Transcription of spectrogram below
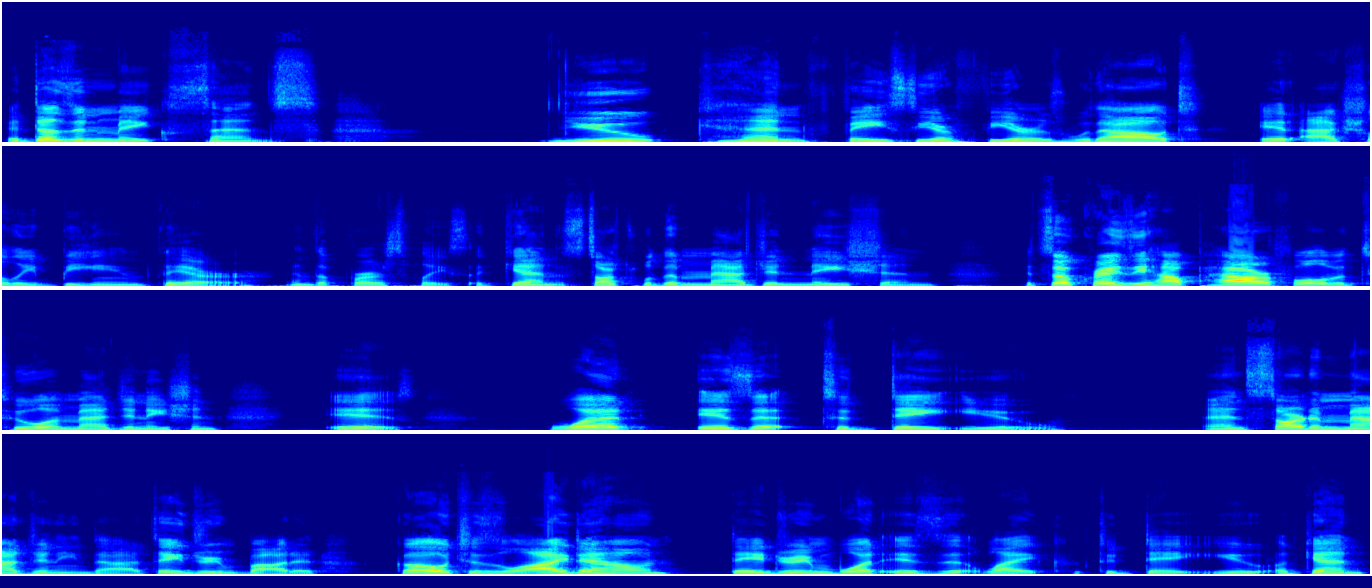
It doesn't make sense. You can face your fears without it actually being there in the first place. Again, it starts with imagination. It's so crazy how powerful of a tool imagination is. What is it to date you? And start imagining that. Daydream about it. Go just lie down, daydream what is it like to date you. Again,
